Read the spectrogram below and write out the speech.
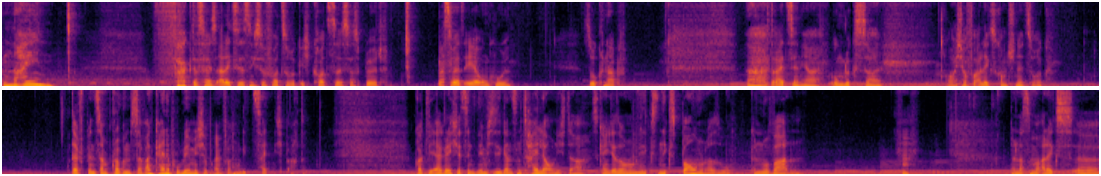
Nein! Fuck, das heißt, Alex ist nicht sofort zurück. Ich kotze, ist das blöd. Das war jetzt eher uncool. So knapp. Ah, 13, ja. Unglückszahl. Oh, ich hoffe, Alex kommt schnell zuruk. There's been some problems. Da waren keine Probleme. Ich habe einfach nur die Zeit nicht beachtet. Gott, wie ärgerlich. Jetzt sind nämlich diese ganzen Teile auch nicht da. Jetzt kann ich also auch noch nichts bauen oder so. Kann nur warten. Hm. Dann lassen wir Alex, äh,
